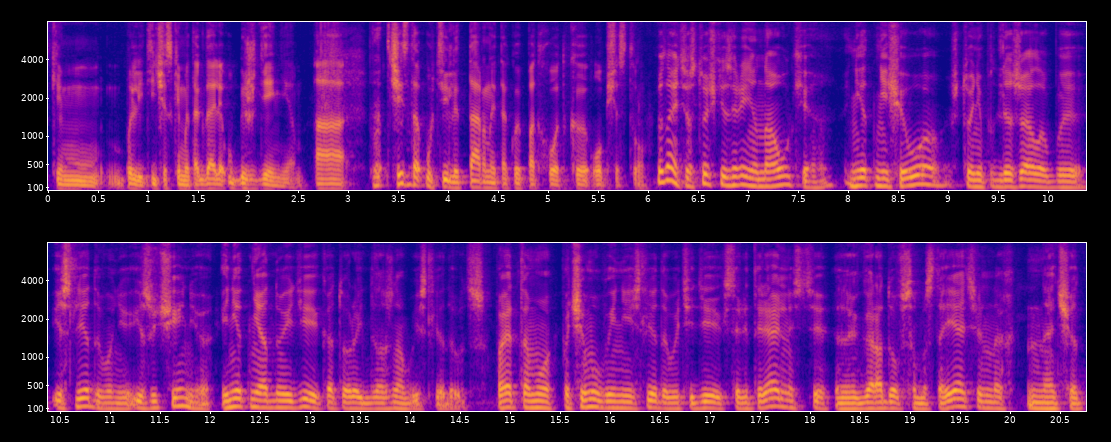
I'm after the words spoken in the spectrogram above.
культурно-идеологическим, политическим и так далее убеждениям. А чисто утилитарный такой подход к обществу. Вы знаете, с точки зрения науки нет ничего что не подлежало бы исследованию, изучению, и нет ни одной идеи, которая не должна бы исследоваться. Поэтому почему бы и не исследовать идею экстерриториальности, э, городов самостоятельных, значит,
